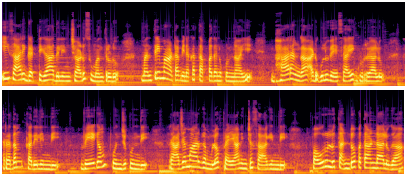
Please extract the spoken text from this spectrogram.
ఈసారి గట్టిగా అదిలించాడు సుమంత్రుడు. మంత్రి మాట వినక తప్పదనుకున్నాయి. భారంగా అడుగులు వేశాయి గుర్రాలు. రథం కదిలింది. వేగం పుంజుకుంది. రాజమార్గంలో ప్రయాణించసాగింది. పౌరులు తండోపతాండాలుగా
